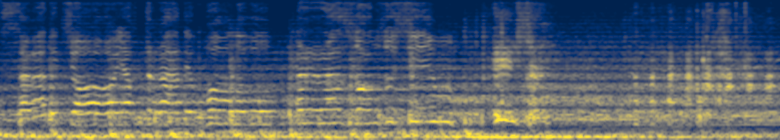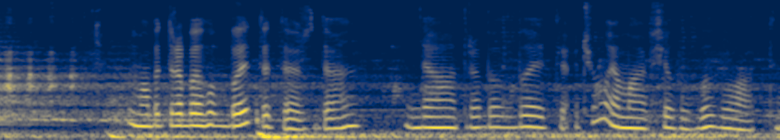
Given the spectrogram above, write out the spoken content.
Заради цього я втратив голову разом з усім іншим. Мабуть, треба його вбити теж, да? Да, треба вбити. А чому я маю всіх вбивати?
